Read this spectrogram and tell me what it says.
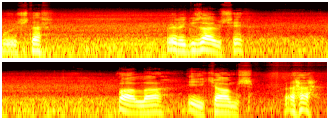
Bu işler böyle güzel bir şey. Vallahi iyi ki almışım.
